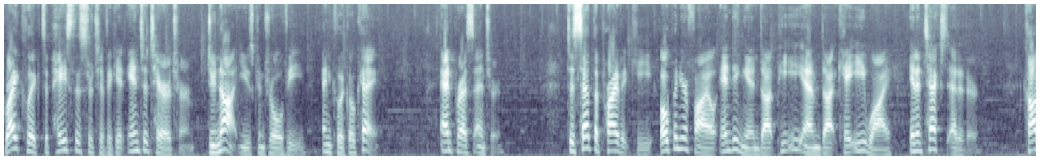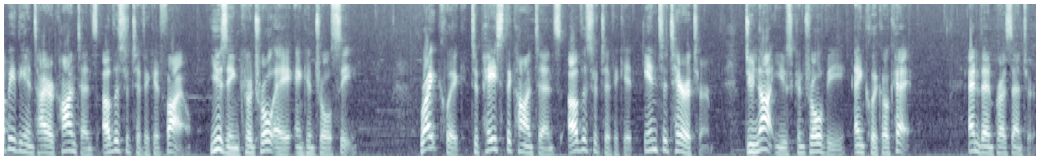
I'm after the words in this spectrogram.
Right-click to paste the certificate into Teraterm. Do not use Ctrl-V, and click OK. And press Enter. To set the private key, open your file ending in .pem.key in a text editor. Copy the entire contents of the certificate file using Ctrl-A and Ctrl-C. Right-click to paste the contents of the certificate into TeraTerm. Do not use Ctrl-V and click OK and then press enter.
